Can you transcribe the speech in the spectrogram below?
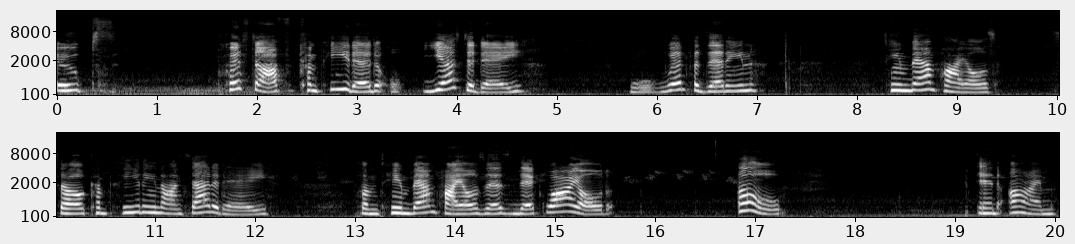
oops. Kristoff competed yesterday representing Team Vampires. So competing on Saturday from Team Vampires is Nick Wilde. Oh, and I'm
